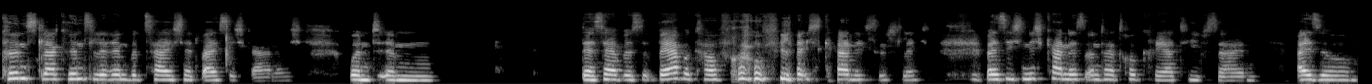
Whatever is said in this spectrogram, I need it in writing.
Künstler, Künstlerin bezeichnet, weiß ich gar nicht. Und ähm, deshalb ist Werbekauffrau vielleicht gar nicht so schlecht. Was ich nicht kann, ist unter Druck kreativ sein. Also,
